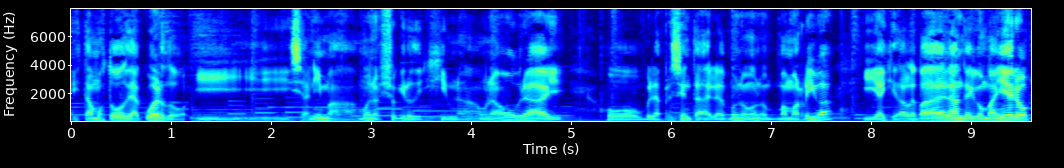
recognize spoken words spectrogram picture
estamos todos de acuerdo y, se anima, bueno, yo quiero dirigir una, una obra y o la presenta, bueno, bueno, vamos arriba y hay que darle para adelante al compañero.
